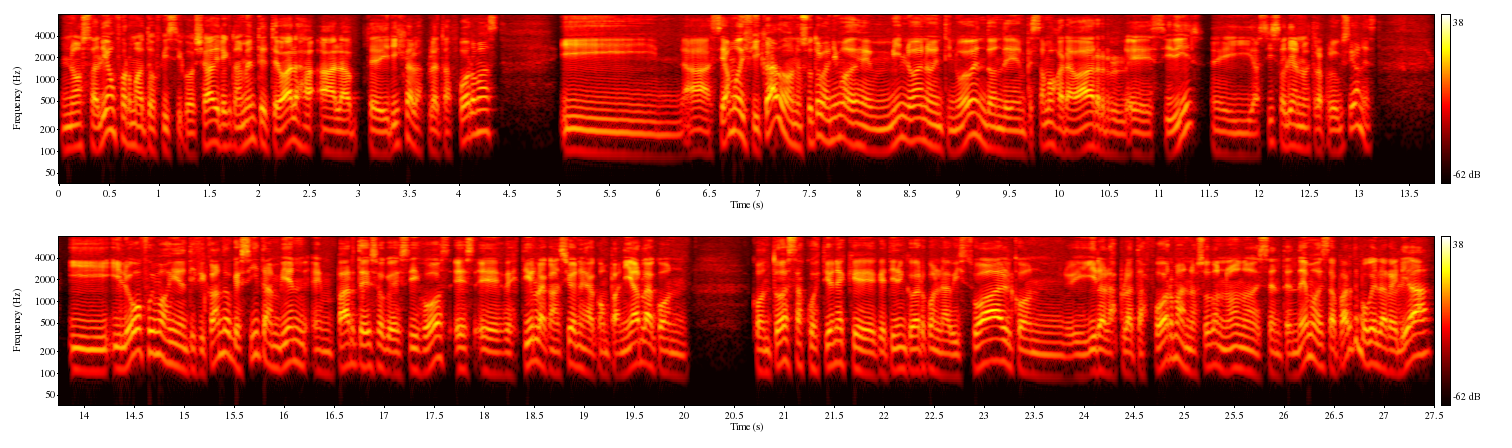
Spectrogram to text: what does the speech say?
no salió en formato físico, ya directamente te, va a la- a la- te dirige a las plataformas y ah, se ha modificado. Nosotros venimos desde 1999 en donde empezamos a grabar eh, CDs eh, y así salían nuestras producciones. Y, y luego fuimos identificando que sí, también en parte de eso que decís vos es, eh, vestir la canción, es acompañarla con, con todas esas cuestiones que, que tienen que ver con la visual, con ir a las plataformas. Nosotros no nos desentendemos de esa parte porque es la realidad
